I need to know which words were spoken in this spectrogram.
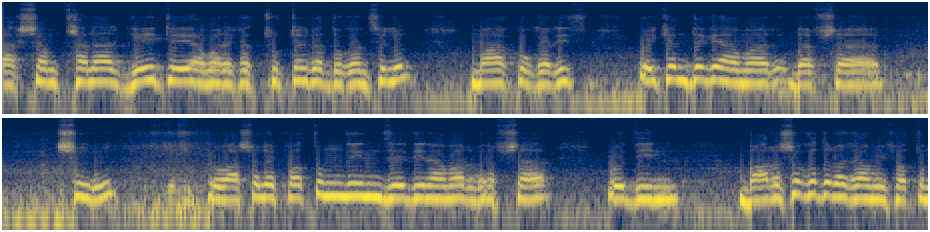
লাকসাম থানার গেটে আমার একটা ছোট্ট একটা দোকান ছিল মা কোকারিজ। ওইখান থেকে আমার ব্যবসা শুরু। তো আসলে প্রথম দিন যেদিন আমার ব্যবসা ওই দিন বারোশো কত টাকা আমি প্রথম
